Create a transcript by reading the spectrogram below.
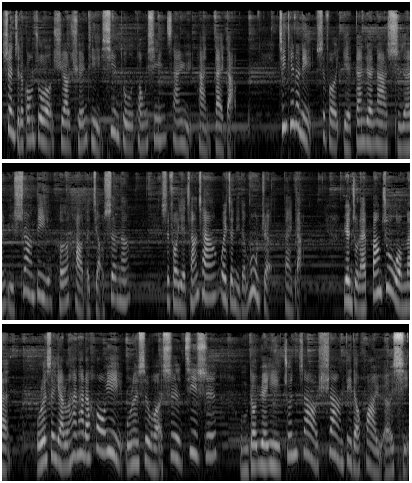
圣职的工作，需要全体信徒同心参与和代祷。今天的你，是否也担任那使人与上帝和好的角色呢？是否也常常为着你的牧者代祷？愿主来帮助我们。无论是亚伦和他的后裔，无论是我是祭司，我们都愿意遵照上帝的话语而行。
